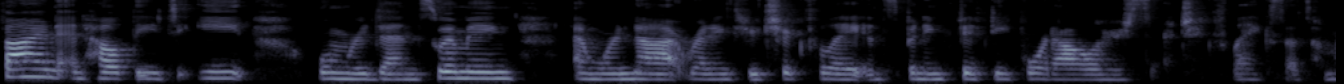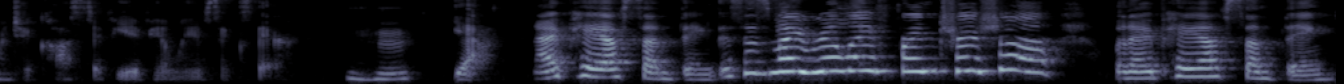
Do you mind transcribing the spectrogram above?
fun and healthy to eat when we're done swimming and we're not running through Chick fil A and spending $54 at Chick fil A because that's how much it costs to feed a family of six there. Mm-hmm. Yeah. I pay off something. This is my real life friend Trisha. When I pay off something,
